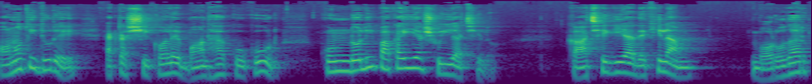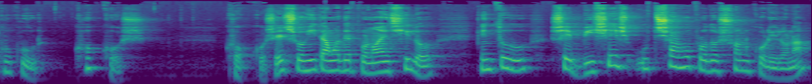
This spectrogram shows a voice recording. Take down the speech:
অনতি দূরে একটা শিকলে বাঁধা কুকুর কুণ্ডলি পাকাইয়া শুইয়াছিল। কাছে গিয়া দেখিলাম বড়দার কুকুর খোক্ষোষ খোক্ষোষের সহিত আমাদের প্রণয় ছিল, কিন্তু সে বিশেষ উৎসাহ প্রদর্শন করিল না।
